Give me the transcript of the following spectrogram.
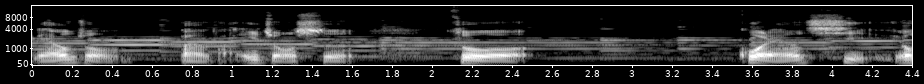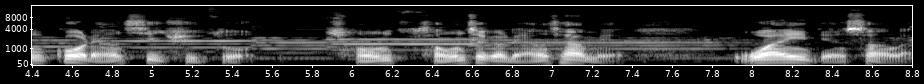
两种办法，一种是做过梁器，用过梁器去做，从从这个梁下面弯一点上来。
